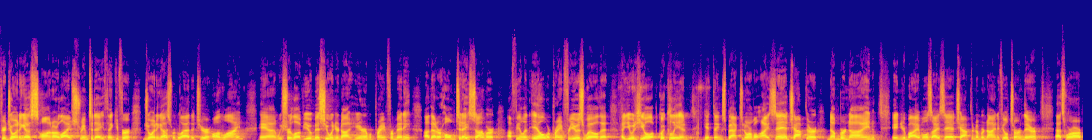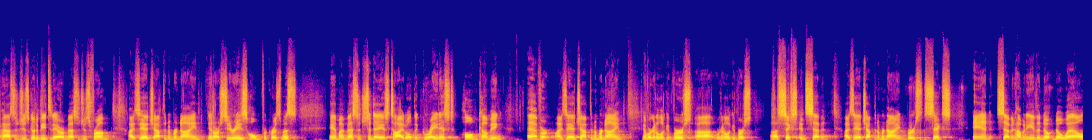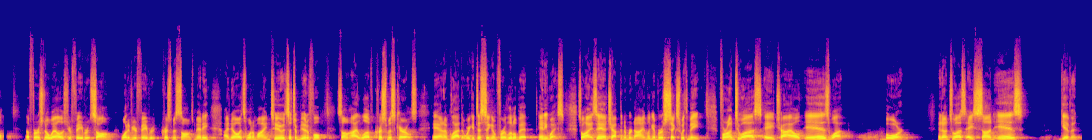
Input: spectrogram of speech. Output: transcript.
If you're joining us on our live stream today, thank you for joining us. We're glad that you're online, and we sure love you, miss you when you're not here. We're praying for many uh, that are home today. Some are uh, feeling ill. We're praying for you as well that uh, you would heal up quickly and get things back to normal. Isaiah chapter number nine in your Bibles, Isaiah chapter number nine. If you'll turn there, that's where our passage is going to be today. Our message is from Isaiah chapter number nine in our series, Home for Christmas. And my message today is titled The Greatest Homecoming Ever. Isaiah chapter number 9, and we're going to look at verse uh, we're going to look at verse uh, 6 and 7. Isaiah chapter number 9, verse 6 and 7. How many of the Noel, the first Noel is your favorite song, one of your favorite Christmas songs? Many. I know it's one of mine too. It's such a beautiful song. I love Christmas carols, and I'm glad that we get to sing them for a little bit. Anyways, so Isaiah chapter number 9, look at verse 6 with me. For unto us a child is what? Born. And unto us a son is given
